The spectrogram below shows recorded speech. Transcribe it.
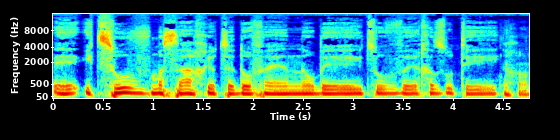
בעיצוב מסך יוצא דופן, או בעיצוב uh, חזותי. נכון.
